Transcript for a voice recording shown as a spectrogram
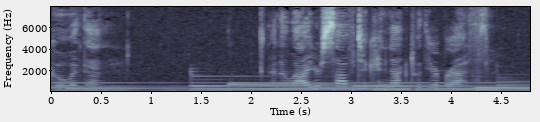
Go within and allow yourself to connect with your breath.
